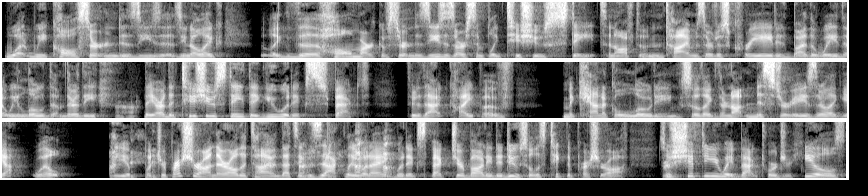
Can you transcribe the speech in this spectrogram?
what we call certain diseases. You know, like like the hallmark of certain diseases are simply tissue states and oftentimes they're just created by the way that we load them. They're the uh-huh. they are the tissue state that you would expect through that type of mechanical loading. So like they're not mysteries. They're like, yeah, well, you put your pressure on there all the time. That's exactly what I would expect your body to do. So let's take the pressure off. So Right. shifting your weight back towards your heels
